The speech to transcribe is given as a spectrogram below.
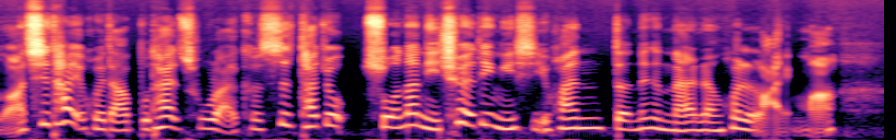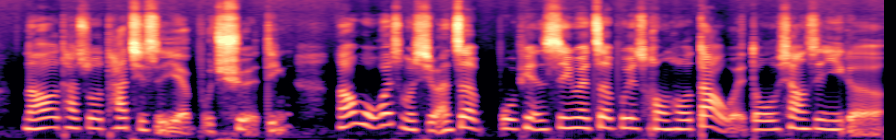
吗？”其实他也回答不太出来。可是他就说：“那你确定你喜欢的那个男人会来吗？”然后他说：“他其实也不确定。”然后我为什么喜欢这部片？是因为这部片从头到尾都像是一个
